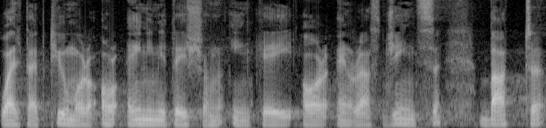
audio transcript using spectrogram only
wild type tumor or any mutation in K or NRAS genes, but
